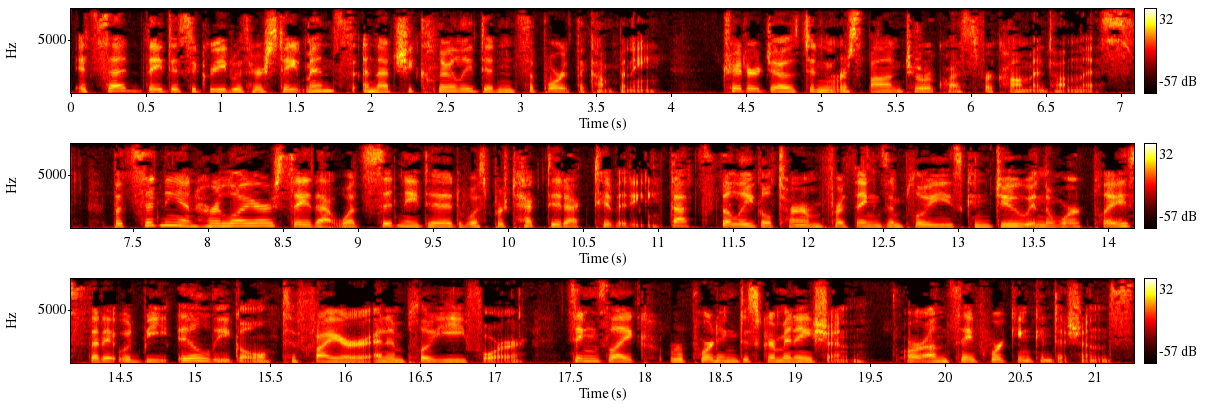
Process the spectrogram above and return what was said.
It said they disagreed with her statements and that she clearly didn't support the company. Trader Joe's didn't respond to requests for comment on this. But Sydney and her lawyer say that what Sydney did was protected activity. That's the legal term for things employees can do in the workplace that it would be illegal to fire an employee for. Things like reporting discrimination or unsafe working conditions.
